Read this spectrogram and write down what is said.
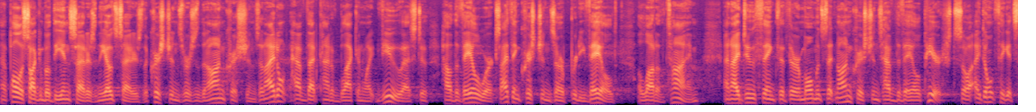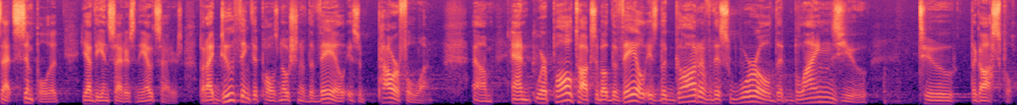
Uh, Paul is talking about the insiders and the outsiders, the Christians versus the non Christians. And I don't have that kind of black and white view as to how the veil works. I think Christians are pretty veiled a lot of the time. And I do think that there are moments that non Christians have the veil pierced. So I don't think it's that simple that you have the insiders and the outsiders. But I do think that Paul's notion of the veil is a powerful one. Um, and where Paul talks about the veil is the God of this world that blinds you to the gospel,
